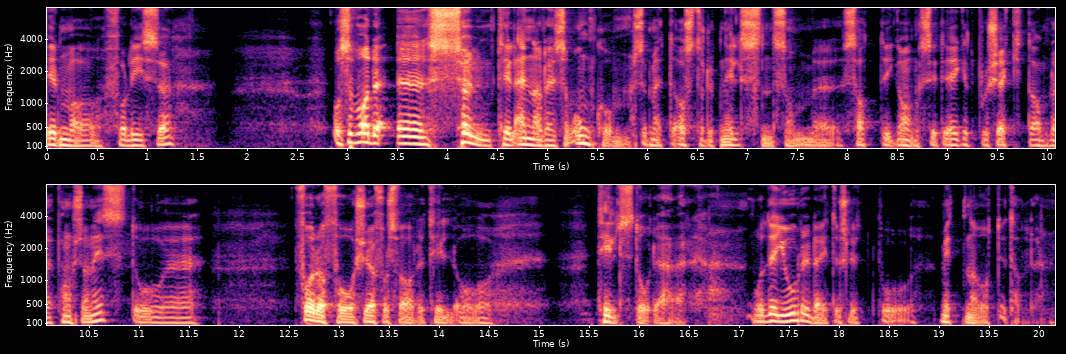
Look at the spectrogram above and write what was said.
Irma-forliset. Og så var det eh, sønnen til en av de som omkom, som heter Astrup Nilsen, som eh, satte i gang sitt eget prosjekt da han ble pensjonist, og, eh, for å få Sjøforsvaret til å tilstå det her. Og det gjorde de til slutt på midten av 80-tallet.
